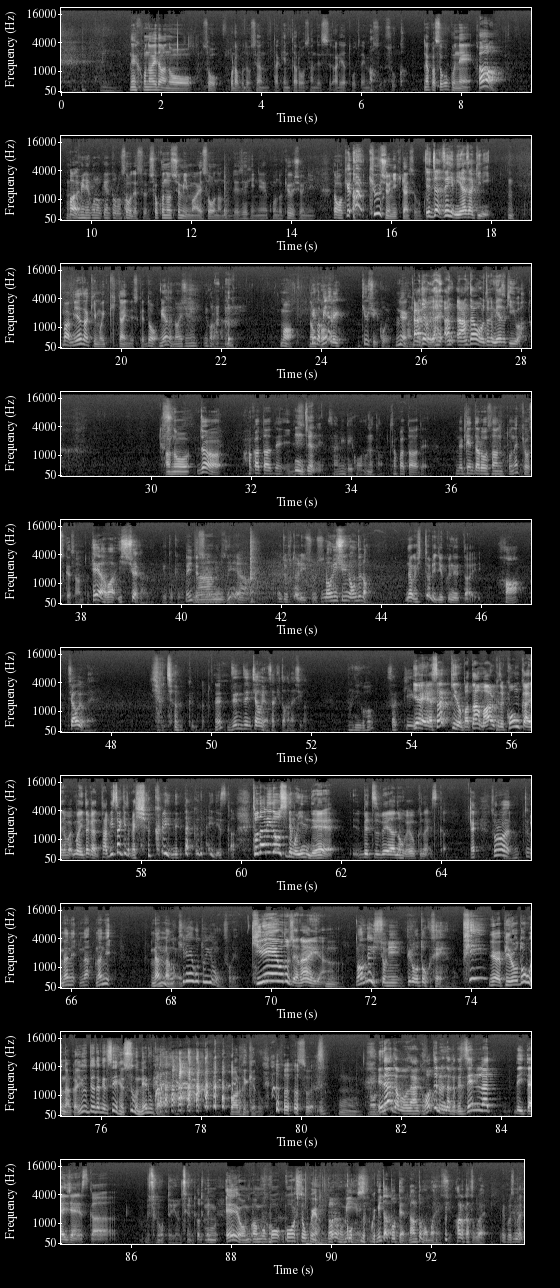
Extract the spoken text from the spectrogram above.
ねこの間あのそうコラボでお世話になった健太郎さんです。ありがとうございます。そうか。なんかすごくねああはい。海猫の健太郎さん。そうです。食の趣味も合いそうなのでぜひね今度九州に。だからき 九州に行きたいんですよ僕。えじゃあぜひ宮崎に。まあ宮崎も行きたいんですけど。宮崎何しに行かなあかんの？まあていうかみんなで九州行こうよ。ね。あでもはいあんあんたは俺とか宮崎いいわあのじゃあ博多でいいです、うんそうやね。三人で行こう博多。博多で。で健太郎さんとね京介さんと。部屋は一緒やからね言うとくけど。いいですよなん別に。でやじゃあ二人一緒にし何しになんでなんなんか一人で行く寝たいいやは？ちゃうよね。ちゃうくなえ？全然ちゃうやんさっきと話が。何が？さっき。いやいやさっきのパターンもあるけど今回の場合まあだから旅先とかゆっくり寝たくないか？隣同士でもいいんで別部屋の方が良くないですか？えそれは何な何何なの？綺麗事言うんそれ？綺麗事じゃないやん、なんで一緒にピロートークせえへんの？いやいやピロートークなんか言うてるだけでせえへん。すぐ寝るから。悪いけど、そうやね。うん、えなんかもうなんかホテルの中で全裸でいたいじゃないですか別におってんやん全裸で、うん、ええよ。あもうこうこうしとくやん。誰も見えへん。し見たとって何とも思えへんし。腹立つぐらい。えこっちまで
